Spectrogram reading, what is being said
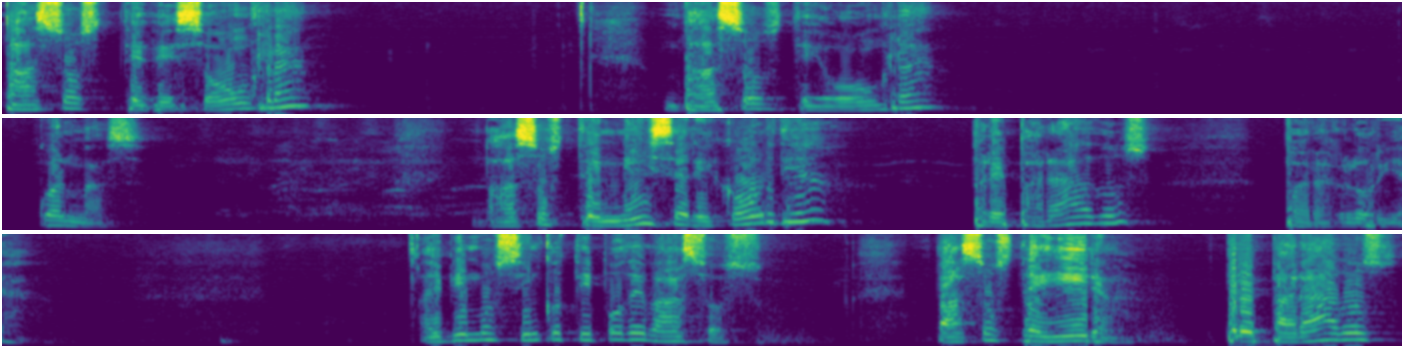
vasos de deshonra, vasos de honra. ¿Cuál más? Vasos de misericordia preparados para gloria. Ahí vimos cinco tipos de vasos. Vasos de ira, preparados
